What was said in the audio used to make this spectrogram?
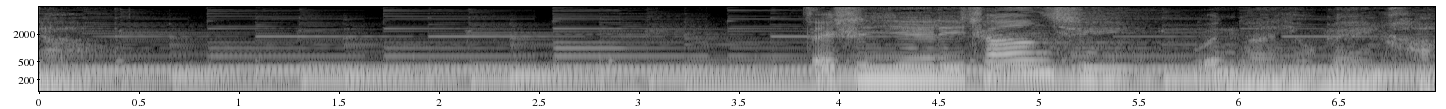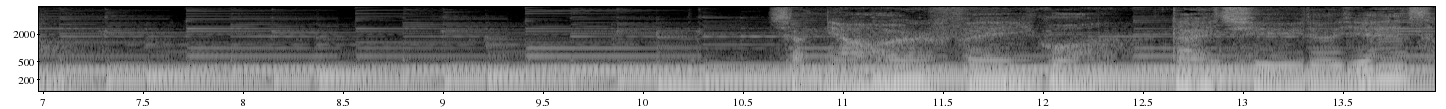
谣，在深夜里唱起，温暖又美好。像鸟儿飞过带起的野草，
